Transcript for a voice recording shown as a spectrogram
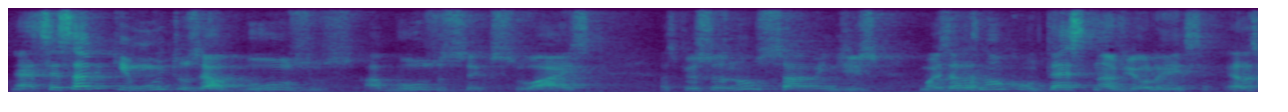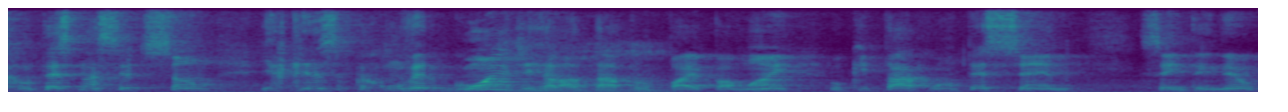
né? Você sabe que muitos abusos, abusos sexuais, as pessoas não sabem disso, mas elas não acontecem na violência, elas acontecem na sedução. E a criança fica com vergonha de relatar para o pai e para a mãe o que está acontecendo. Você entendeu?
